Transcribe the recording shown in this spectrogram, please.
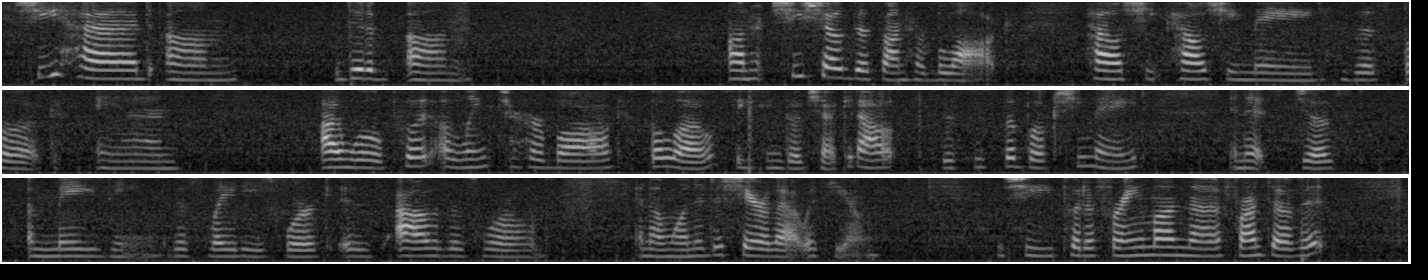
She had um, did a um, on she showed this on her blog how she how she made this book. And I will put a link to her blog below so you can go check it out. This is the book she made and it's just amazing. This lady's work is out of this world and I wanted to share that with you. She put a frame on the front of it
